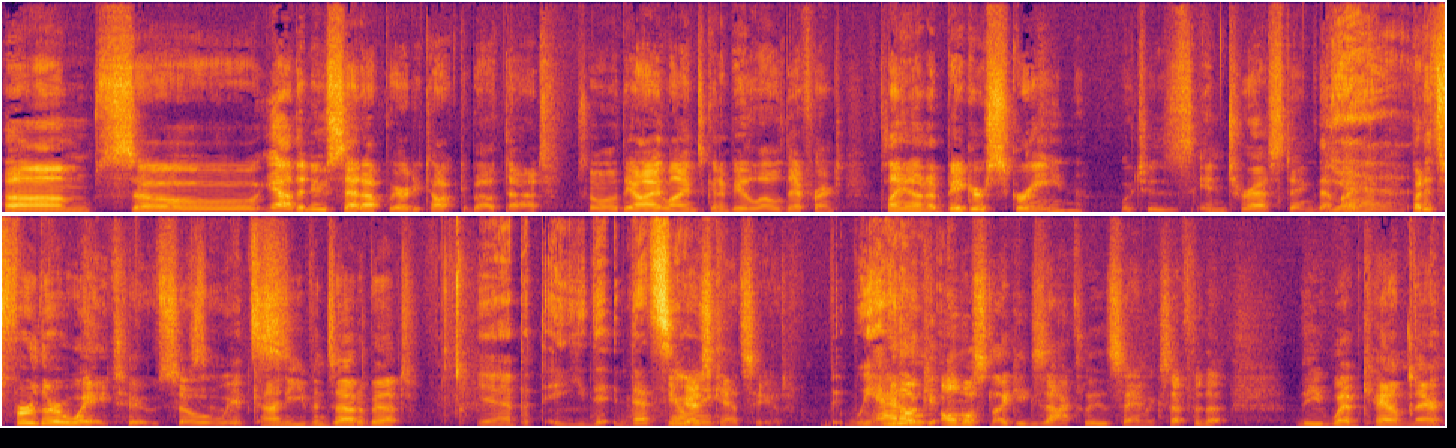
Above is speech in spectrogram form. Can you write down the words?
Um, so yeah, the new setup we already talked about that. So the eye line's going to be a little different. Playing on a bigger screen, which is interesting. That might, Yeah. but it's further away too, so, So it kind of evens out a bit. Yeah, but th- th- that's the You only guys can't see it. we had a, look almost like exactly the same, except for the the webcam there.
